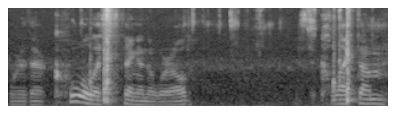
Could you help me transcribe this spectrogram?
were the coolest thing in the world. Just to collect them.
